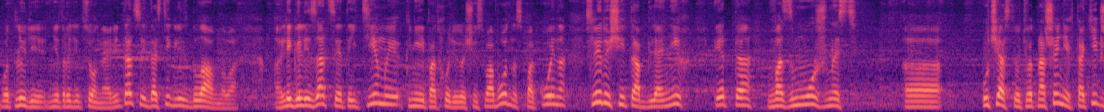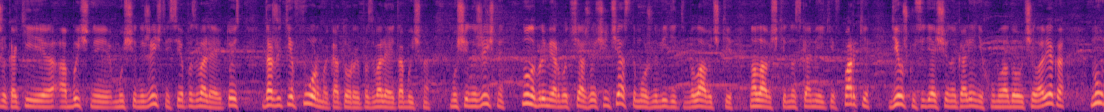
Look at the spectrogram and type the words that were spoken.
вот люди нетрадиционной ориентации достигли главного – легализация этой темы, к ней подходит очень свободно, спокойно. Следующий этап для них – это возможность э, участвовать в отношениях таких же, какие обычные мужчины и женщины себе позволяют. То есть даже те формы, которые позволяют обычно мужчины и женщины, ну, например, вот сейчас же очень часто можно видеть в лавочке, на лавочке, на скамейке в парке девушку, сидящую на коленях у молодого человека, ну,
